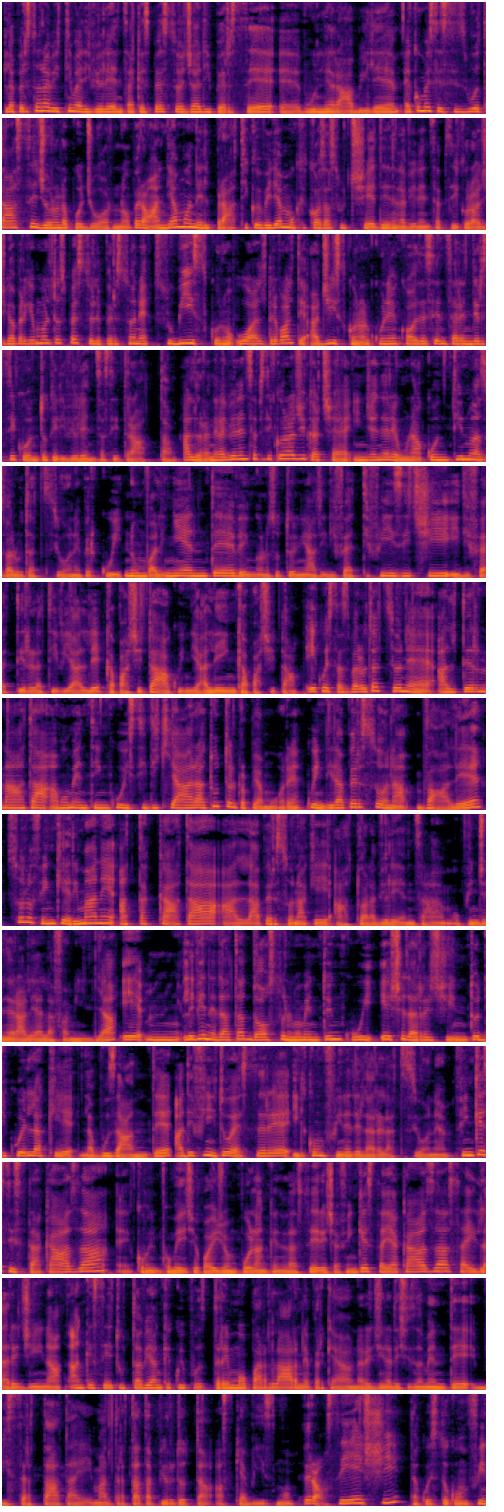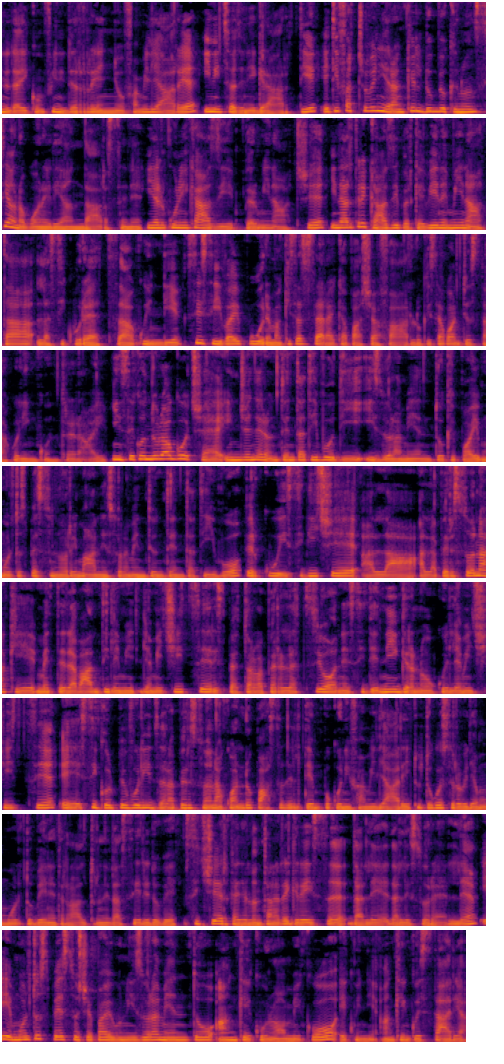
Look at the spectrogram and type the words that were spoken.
La persona vittima di violenza, che spesso è già di per sé eh, vulnerabile, è come se si svuotasse giorno dopo giorno, però andiamo nel pratico e vediamo che cosa succede nella violenza psicologica, perché molto spesso le persone subiscono o altre volte agiscono alcune cose senza rendersi conto che di violenza si tratta. Allora, nella violenza psicologica c'è in genere una continua svalutazione, per cui non vale niente, vengono sottolineati i difetti fisici, i difetti relativi alle capacità, quindi alle incapacità. E questa svalutazione è alternata a momenti in cui si dichiara tutto il proprio amore. Quindi la persona vale solo finché rimane attaccata alla persona che attua la violenza o più in generale alla famiglia e mh, mm, le viene data addosso nel momento in cui esce dal recinto di quella che l'abusante ha definito essere il confine della relazione. Finché si sta a casa, eh, come, come dice poi John John Paul anche nella serie, cioè finché stai a casa sei la regina, anche se tuttavia anche qui potremmo parlarne perché è una regina decisamente bistrattata e maltrattata, più ridotta a schiavismo. Però se esci da questo confine, dai confini del regno familiare, inizio a denigrarti e ti faccio venire anche il dubbio che non sia una buona idea andarsene. In alcuni casi per minacce, in altri casi perché viene minata la sicurezza, quindi sì sì vai pure, ma chissà se sarai capace a farlo, chissà quanti ostacoli incontrerai. In secondo luogo c'è in genere un tentativo di isolamento che poi molto spesso non rimane solamente un tentativo, per cui si dice alla, alla persona che mette davanti le, le amicizie rispetto alla propria relazione, si denigrano quelle amicizie e si colpevolizza la persona quando passa del tempo con i familiari. Tutto questo lo vediamo molto bene tra l'altro nella serie dove si cerca di allontanare Grace dalle, dalle sorelle e molto spesso c'è poi un isolamento anche economico e quindi anche in quest'area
